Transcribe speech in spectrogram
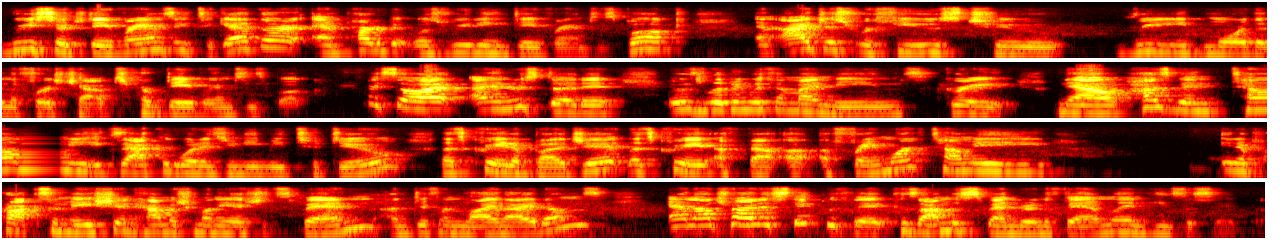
research dave ramsey together and part of it was reading dave ramsey's book. And i just refused to read more than the first chapter of dave ramsey's book so I, I, understood it. It was living within my means. Great. Now, husband, tell me exactly what is you need me to do. Let's create a budget. Let's create a, a framework. Tell me in approximation how much money I should spend on different line items. And I'll try to stick with it because I'm the spender in the family and he's the saver.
